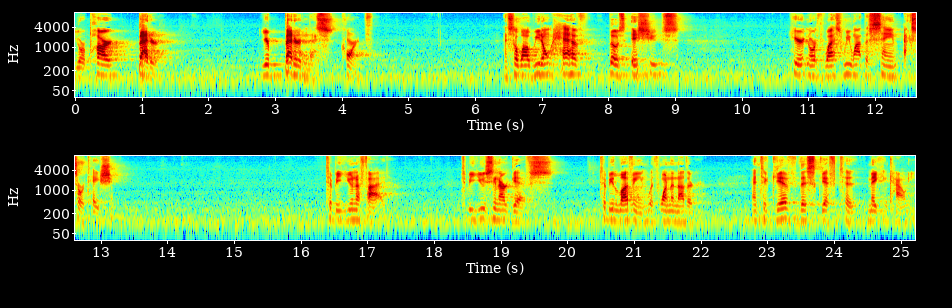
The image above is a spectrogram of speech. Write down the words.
your part better. You're better than this, Corinth. And so while we don't have those issues here at Northwest, we want the same exhortation to be unified, to be using our gifts, to be loving with one another, and to give this gift to Macon County.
